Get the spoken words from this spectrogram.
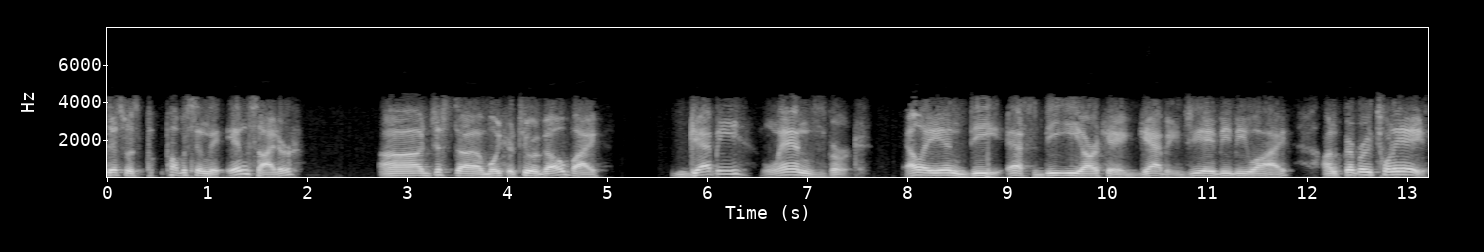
This was p- published in the Insider uh, just a week or two ago by Gabby Landsverk, L A N D S B E R K, Gabby, G A B B Y, on February 28th.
